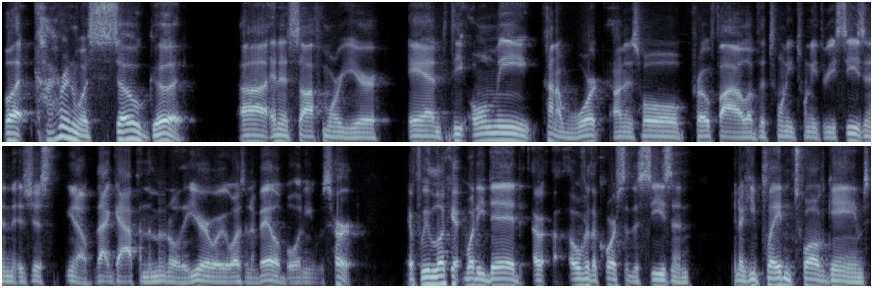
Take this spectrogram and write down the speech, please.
but Kyren was so good uh, in his sophomore year. And the only kind of wart on his whole profile of the 2023 season is just, you know, that gap in the middle of the year where he wasn't available and he was hurt. If we look at what he did uh, over the course of the season, you know, he played in 12 games.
